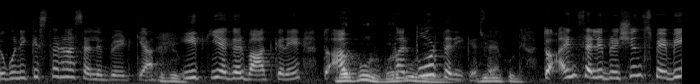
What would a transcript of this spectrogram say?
लोगों ने किस तरह सेलिब्रेट किया। ईद की अगर बात करें तो आप भरपूर- भरपूर भरपूर तरीके। से। तो इन सेलिब्रेशन पे भी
